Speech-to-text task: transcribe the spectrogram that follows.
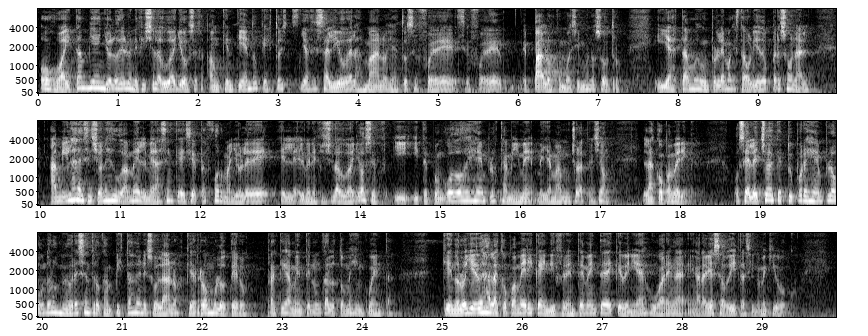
ojo, ahí también yo le doy el beneficio de la duda a Joseph, aunque entiendo que esto ya se salió de las manos, ya esto se fue de, se fue de, palos, como decimos nosotros, y ya estamos en un problema que está volviendo personal. A mí las decisiones de Dudamel me hacen que de cierta forma yo le dé el, beneficio de la duda a Joseph. Y, y te pongo dos ejemplos que a mí me, me llaman mucho la atención. La Copa América. O sea, el hecho de que tú, por ejemplo, uno de los mejores centrocampistas venezolanos, que es Rómulo Otero, prácticamente nunca lo tomes en cuenta. Que no lo lleves a la Copa América indiferentemente de que venía de jugar en, en Arabia Saudita, si no me equivoco.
